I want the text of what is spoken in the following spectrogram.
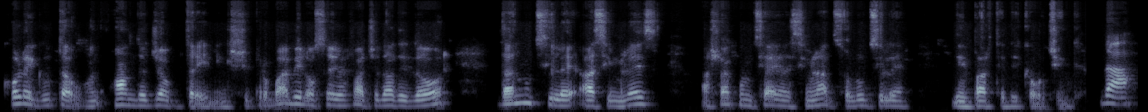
colegul tău în on-the-job training și probabil o să le faci o dată de ori, dar nu ți le asimilezi așa cum ți-ai asimilat soluțiile din partea de coaching. Da,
